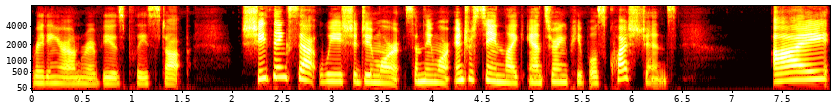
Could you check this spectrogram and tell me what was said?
reading your own reviews, please stop. She thinks that we should do more something more interesting like answering people's questions. I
